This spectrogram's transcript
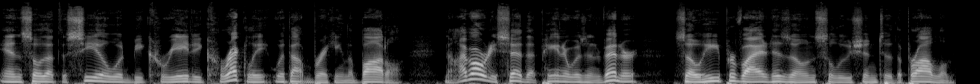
and so that the seal would be created correctly without breaking the bottle. Now, I've already said that Painter was an inventor, so he provided his own solution to the problem.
